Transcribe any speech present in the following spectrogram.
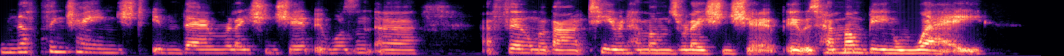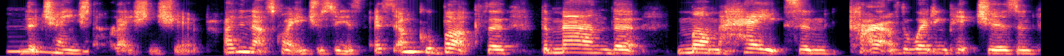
nothing changed in their relationship. It wasn't a a film about Tia and her mum's relationship. It was her mum being away that Mm. changed that relationship. I think that's quite interesting. It's, it's Uncle Buck, the the man that Mum hates and cut out of the wedding pictures and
